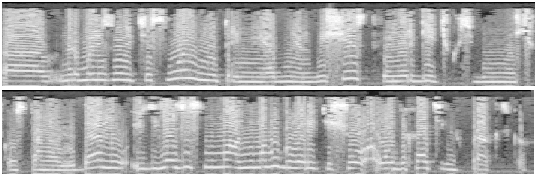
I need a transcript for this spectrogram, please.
э, нормализуете свой внутренний обмен веществ, энергетику себе немножечко восстанавливаете. Да? Ну, я здесь не не могу говорить еще о дыхательных практиках,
